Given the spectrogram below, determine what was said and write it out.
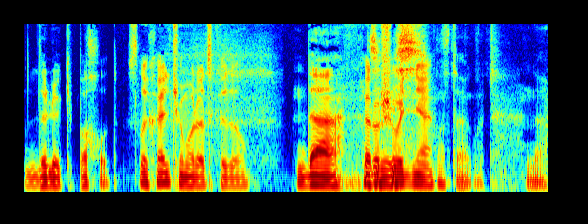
Далекий поход. Слыхали, что Мурат сказал? Да. Хорошего здесь дня. Вот так вот, да.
